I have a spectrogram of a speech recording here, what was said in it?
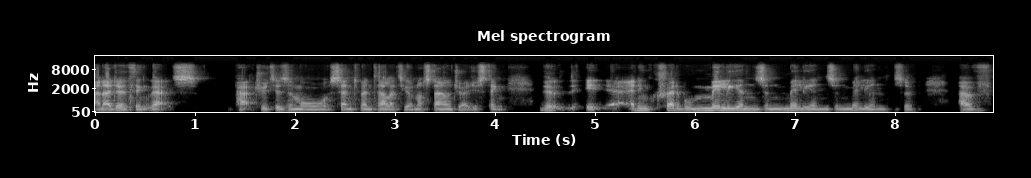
and I don't think that's patriotism or sentimentality or nostalgia. I just think that it, an incredible millions and millions and millions of of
